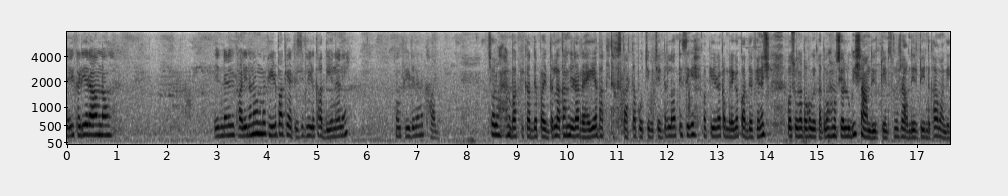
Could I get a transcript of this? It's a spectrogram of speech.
ਇਹ ਵੀ ਖੜੀ ਆਰਾਮ ਨਾਲ। ਇਹਨਾਂ ਨੇ ਵੀ ਖਾ ਲਈ। ਇਹਨਾਂ ਨੂੰ ਹੁਣ ਮੈਂ ਫੀਡ ਪਾ ਕੇ ਹਟੀ ਸੀ, ਫੀਡ ਖਾਦੀ ਇਹਨਾਂ ਨੇ। ਹੁਣ ਫੀਡ ਇਹਨਾਂ ਨੇ ਖਾ ਲਈ। ਚਲੋ, ਹੁਣ ਬਾਕੀ ਕਰਦੇ ਆਪਾਂ ਇੱਧਰਲਾ ਕੰਮ ਜਿਹੜਾ ਰਹਿ ਗਿਆ। ਬਾਕੀ ਤਾਂ ਕੁਛ ਕਰਤਾ ਪੋਚੇ ਪੁੱਚੇ ਇੱਧਰ ਲਾਤੇ ਸੀਗੇ। ਬਾਕੀ ਜਿਹੜਾ ਕੰਮ ਰਹਿ ਗਿਆ ਕਰਦੇ ਫਿਨਿਸ਼ ਪਸ਼ੂਆਂ ਦਾ ਤਾਂ ਹੋ ਗਿਆ ਖਤਮ। ਹੁਣ ਚੱਲੂਗੀ ਸ਼ਾਮ ਦੀ ਰੁਟੀਨ ਤੁਹਾਨੂੰ ਸ਼ਾਮ ਦੀ ਰੁਟੀਨ ਦਿਖਾਵਾਂਗੇ।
